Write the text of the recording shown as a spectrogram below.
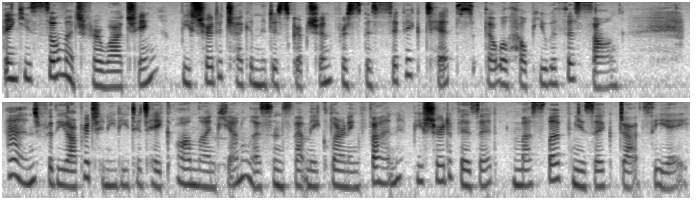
Thank you so much for watching. Be sure to check in the description for specific tips that will help you with this song. And for the opportunity to take online piano lessons that make learning fun, be sure to visit mustlovemusic.ca.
